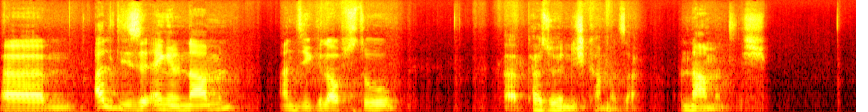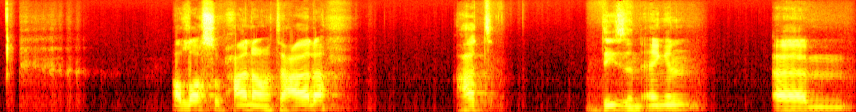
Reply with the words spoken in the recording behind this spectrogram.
Ähm, all diese Engelnamen, an sie glaubst du äh, persönlich, kann man sagen, namentlich. Allah subhanahu wa ta'ala hat diesen Engeln ähm,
